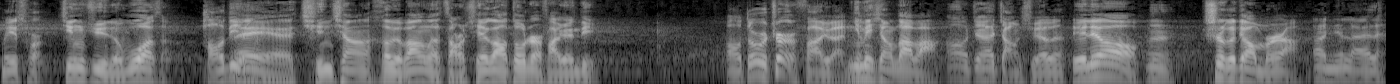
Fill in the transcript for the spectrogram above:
没错，京剧的窝子，好地方。哎，秦腔、河北梆子、枣切糕都这儿发源地，哦，都是这儿发源的。你没想到吧？哦，这还长学问。对六，嗯，是个调门啊，啊，您来了，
